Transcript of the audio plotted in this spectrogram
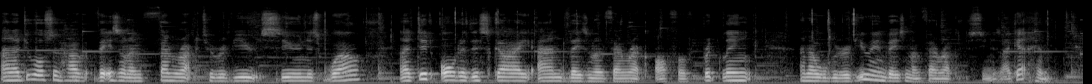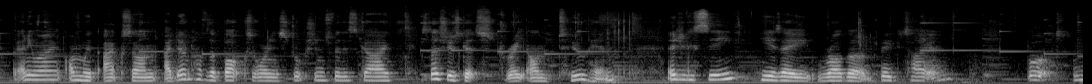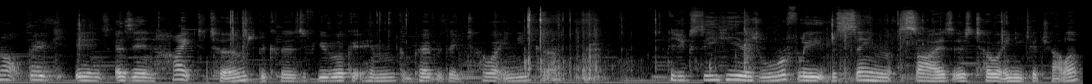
And I do also have Vezon and Fenrakk to review soon as well. And I did order this guy and Vezon and Fenrakk off of Bricklink, and I will be reviewing Vezon and Fenrakk as soon as I get him. But anyway, on with Axonn. I don't have the box or instructions for this guy, so let's just get straight on to him. As you can see, he is a rather big titan, but not big in as in height terms, because if you look at him compared with a Toa Inika, as you can see, he is roughly the same size as Toa Inika Chala.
